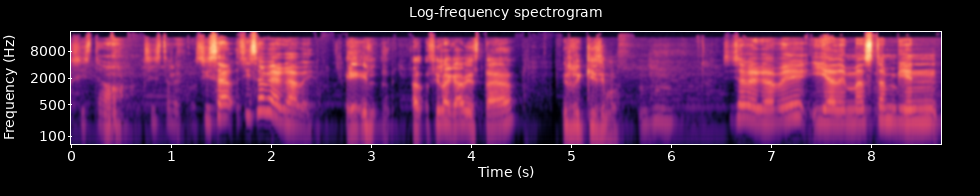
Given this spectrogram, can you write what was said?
Sí está, sí está rico. Sí, sa- sí sabe agave. El, así el agave está es riquísimo. Sí sabe agave y además también...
